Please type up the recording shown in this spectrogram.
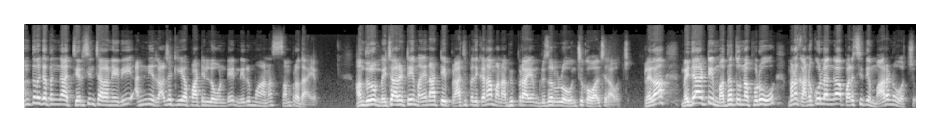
అంతర్గతంగా చర్చించాలనేది అన్ని రాజకీయ పార్టీల్లో ఉండే నిర్మాణ సంప్రదాయం. అందులో మెజారిటీ మైనార్టీ ప్రాతిపదికన మన అభిప్రాయం రిజర్వ్లో ఉంచుకోవాల్సి రావచ్చు. లేదా మెజారిటీ మద్దతు ఉన్నప్పుడు మనకు అనుకూలంగా పరిస్థితి మారనవచ్చు.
